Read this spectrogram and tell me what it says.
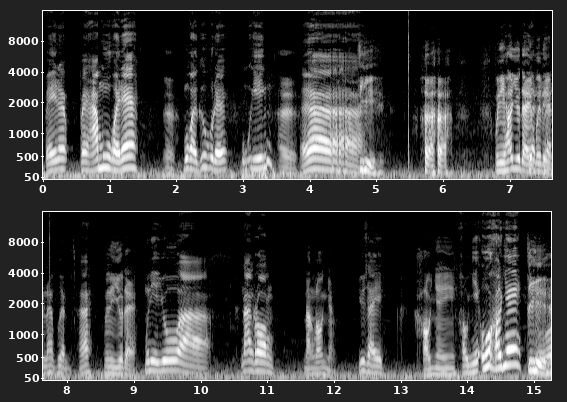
ไปนะไปหาหมู่ข่อยแน่เออหมู่ข่อยคือผู้ใดอุ้งอิง เออเออ จี วันนี้เขาอยู่ใดเพื่อนมื้อเพื่นี้อนนะเพื่อนฮะมื้อนี้อยู่ใดมื้อนี้อยู่อ่านางรองนางร้องหยังอยู่ไสเขาใหญ่เขาเย่โอ้เขาเย่จี้โอ้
